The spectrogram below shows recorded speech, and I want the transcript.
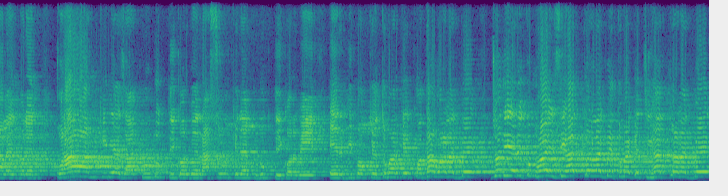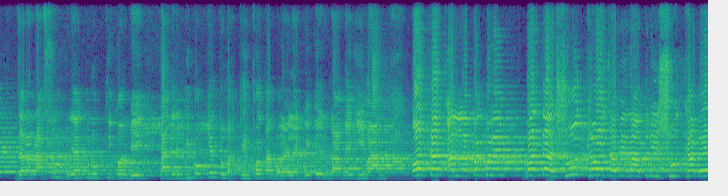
আলাইন বলেন, কোরআন কিনে যা কুটুক্তি করবে, রাসূল কিনে কুটুক্তি করবে। এর বিপক্ষে তোমাকে কথা বলা লাগবে। যদি এরকম হয়, জিহাদ করা লাগবে, তোমাকে জিহাদ করা লাগবে। যারা রাসূল ক্রিয়া কুটুক্তি করবে, তাদের বিপক্ষে তোমাকে কথা বলা লাগবে। এর নামে ইমান অর্থাৎ আল্লাহ পাক বলে বান্দা সুদ খাওয়া যাবে না, তুমি সুদ খাবে।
